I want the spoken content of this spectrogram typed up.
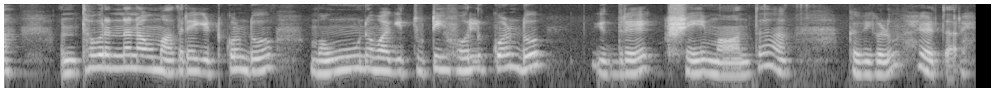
ಅಂಥವರನ್ನು ನಾವು ಮಾದರಿಯಾಗಿ ಇಟ್ಕೊಂಡು ಮೌನವಾಗಿ ತುಟಿ ಹೊಲ್ಕೊಂಡು ಇದ್ದರೆ ಕ್ಷೇಮ ಅಂತ ಕವಿಗಳು ಹೇಳ್ತಾರೆ.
